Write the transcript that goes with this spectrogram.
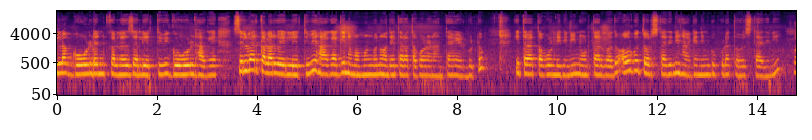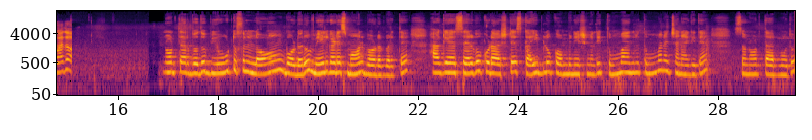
ಎಲ್ಲ ಗೋಲ್ಡನ್ ಕಲರ್ಸಲ್ಲಿ ಇರ್ತೀವಿ. ಗೋಲ್ಡ್ ಹಾಗೆ ಸಿಲ್ವರ್ ಕಲರ್ಗಳಲ್ಲಿ ಇರ್ತೀವಿ. ಹಾಗಾಗಿ ನಮ್ಮ ಅಮ್ಮಂಗೂ ಅದೇ ಥರ ತಗೊಳ್ಳೋಣ ಅಂತ ಹೇಳಿಬಿಟ್ಟು ಈ ಥರ ತಗೊಂಡಿದ್ದೀನಿ. ನೋಡ್ತಾ ಇರ್ಬೋದು. ಅವ್ರಿಗೂ ತೋರಿಸ್ತಾ ಇದ್ದೀನಿ. ಹಾಗೆ ನಿಮಗೂ ಕೂಡ ತೋರಿಸ್ತಾ ಇದ್ದೀನಿ. ನೋಡ್ತಾ ಇರ್ಬೋದು. ಬ್ಯೂಟಿಫುಲ್ ಲಾಂಗ್ ಬಾರ್ಡರು ಮೇಲ್ಗಡೆ ಸ್ಮಾಲ್ ಬಾರ್ಡರ್ ಬರುತ್ತೆ. ಹಾಗೆ ಸೆರಗು ಕೂಡ ಅಷ್ಟೇ ಸ್ಕೈ ಬ್ಲೂ ಕಾಂಬಿನೇಷನಲ್ಲಿ ತುಂಬ ಅಂದರೆ ತುಂಬಾ ಚೆನ್ನಾಗಿದೆ. ಸೊ ನೋಡ್ತಾ ಇರ್ಬೋದು.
